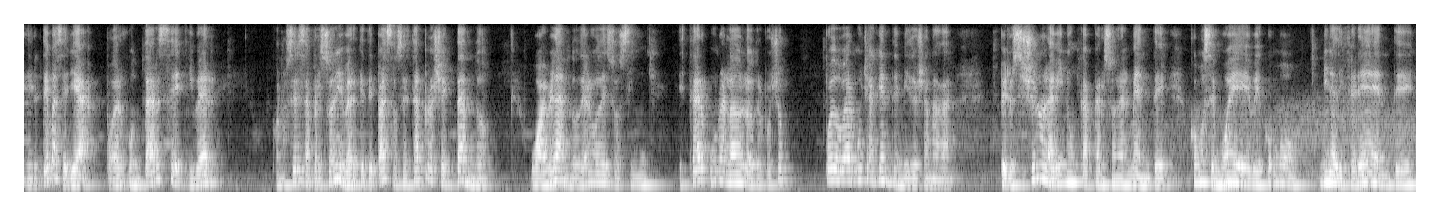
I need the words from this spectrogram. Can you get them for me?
El tema sería poder juntarse y ver, conocer a esa persona y ver qué te pasa, o sea, estar proyectando o hablando de algo de eso sin estar uno al lado del otro. Pues yo puedo ver mucha gente en videollamada, pero si yo no la vi nunca personalmente, cómo se mueve, cómo mira diferente,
